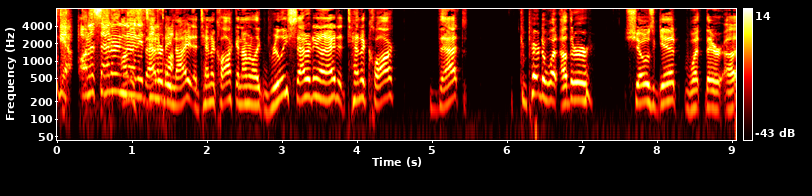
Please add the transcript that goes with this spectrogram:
Yeah, on a Saturday on night a at 10 Saturday o'clock. night at ten o'clock. And I'm like, really, Saturday night at ten o'clock? That compared to what other shows get, what their uh,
